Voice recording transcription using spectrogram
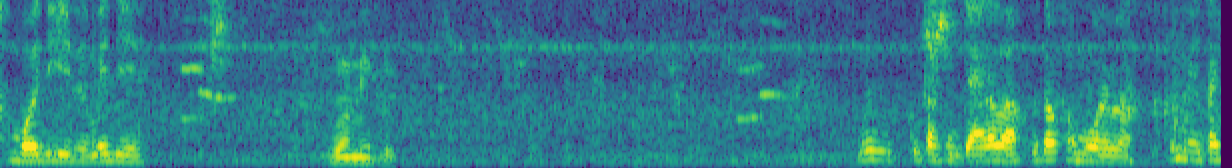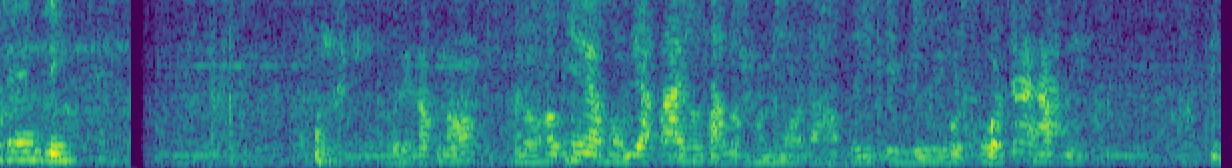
ขโมยดีหรือไม่ดีกลัวไม่ดีมึงกูตัดสินใจแล้ววะกูต้องขโมยมาไม่มีตังค์ใช้จริงสวัสดีครับน้อง ฮัลโหลครับพี่ผมอยากได้โทรศัพท์แบบคนหัวนะครับในเกมนี้มีขวดขวดใช่ไหมครับนี่ นี่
